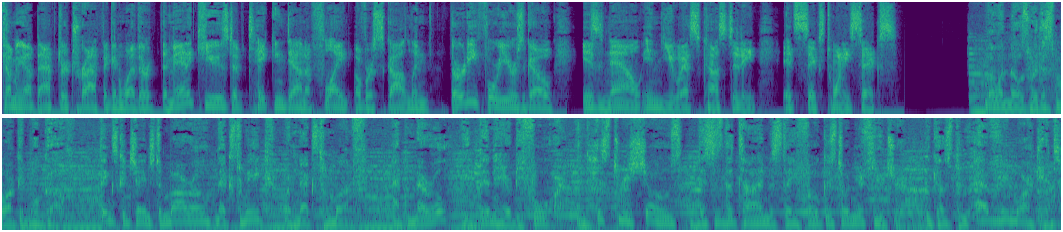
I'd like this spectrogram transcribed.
Coming up after traffic and weather, the man accused of taking down a flight over Scotland 34 years ago is now in U.S. custody. It's 626. No one knows where this market will go. Things could change tomorrow, next week, or next month. At Merrill, we've been here before, and history shows this is the time to stay focused on your future because through every market,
